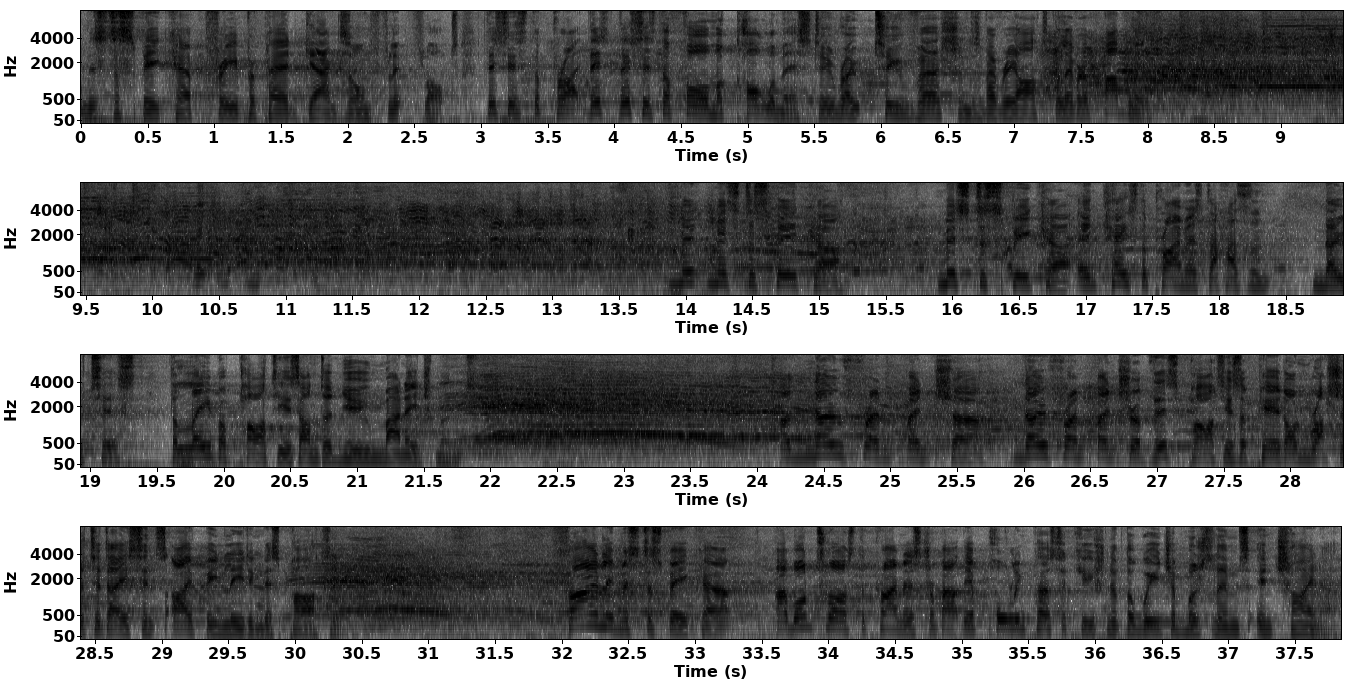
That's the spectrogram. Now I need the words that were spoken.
Mr. Speaker, pre-prepared gags on flip-flops. This is the pri- this, this is the former columnist who wrote two versions of every article ever published. M- Mr. Speaker, Mr. Speaker, in case the Prime Minister hasn't noticed, the Labour Party is under new management. And no front bencher, no front bencher of this party has appeared on Russia Today since I've been leading this party. Finally, Mr. Speaker, I want to ask the Prime Minister about the appalling persecution of the Uyghur Muslims in China.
